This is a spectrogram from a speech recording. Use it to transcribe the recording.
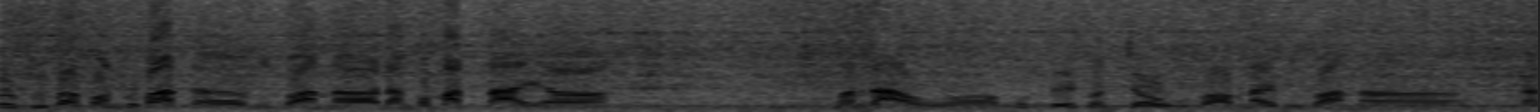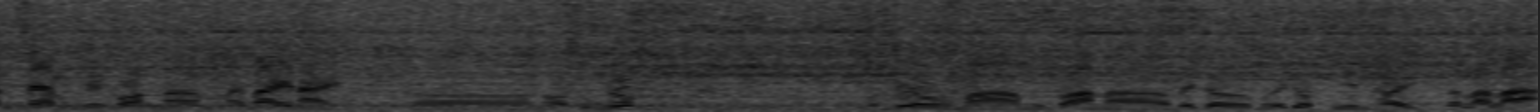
thưa quý bà con cô bác ờ, Minh Toàn ờ, đang có mặt tại ờ, bán đảo quốc tế Tuần Châu. Và hôm nay Minh Toàn đang xem cái con máy bay này nó xuống nước. Một điều mà Minh Toàn bây giờ mới được nhìn thấy rất là lạ.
